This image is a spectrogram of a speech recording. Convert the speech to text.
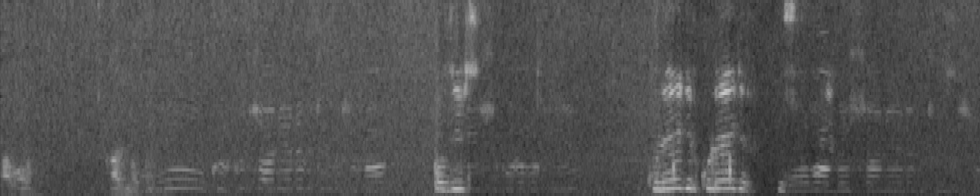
Tamam. Kaymak. Oo 43 saniyede bitirmişim lan. Aziz kuleye gir kuleye gir. Üst Oha 5 saniyede bitirmişim.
